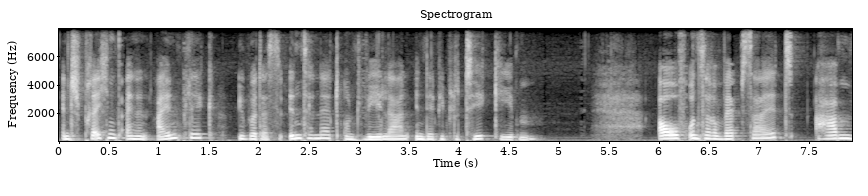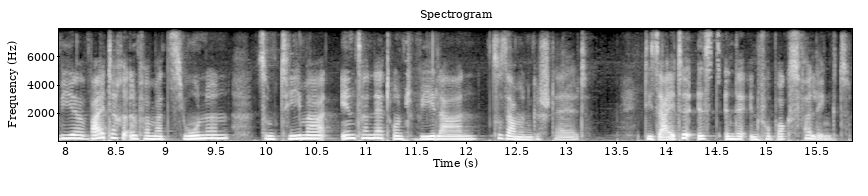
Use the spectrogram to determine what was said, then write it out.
entsprechend einen Einblick über das Internet und WLAN in der Bibliothek geben. Auf unserer Website haben wir weitere Informationen zum Thema Internet und WLAN zusammengestellt. Die Seite ist in der Infobox verlinkt.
